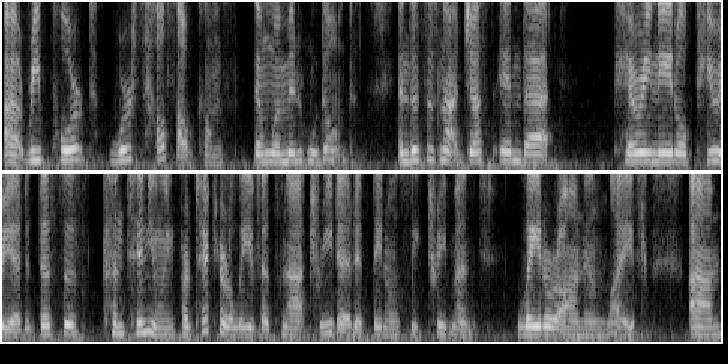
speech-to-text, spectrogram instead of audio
uh, report worse health outcomes than women who don't. And this is not just in that perinatal period. This is continuing, particularly if it's not treated, if they don't seek treatment later on in life. Um,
